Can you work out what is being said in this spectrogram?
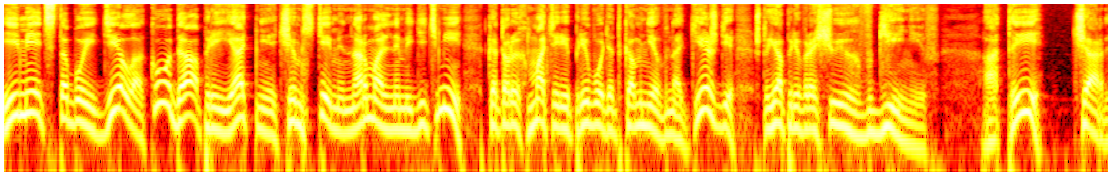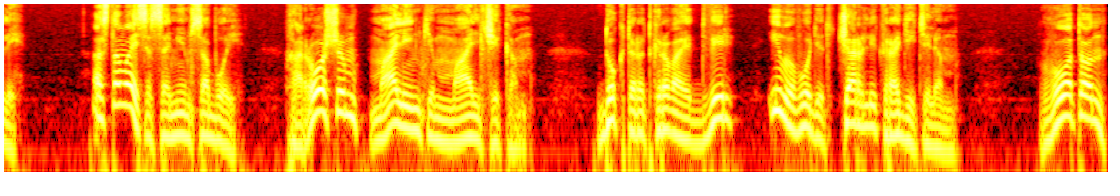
«Иметь с тобой дело куда приятнее, чем с теми нормальными детьми, которых матери приводят ко мне в надежде, что я превращу их в гениев. А ты, Чарли, оставайся самим собой, хорошим маленьким мальчиком». Доктор открывает дверь и выводит Чарли к родителям. «Вот он.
